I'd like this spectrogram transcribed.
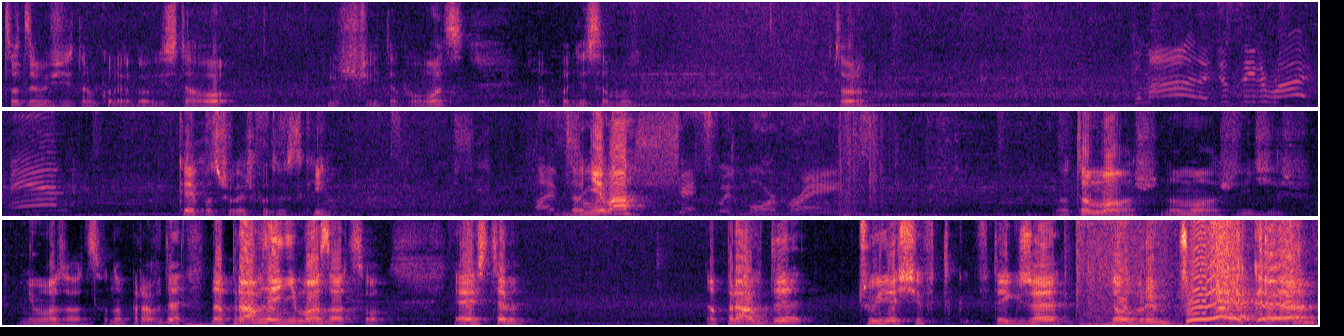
Co ty myślisz tam kolegowi stało? Już ci da pomoc. Ja podniosę mój monitor. A. Okej, potrzebujesz podwózki. Do nieba? No to masz, no masz, widzisz? Nie ma za co, naprawdę, naprawdę nie ma za co. Ja jestem, naprawdę czuję się w, w tej grze dobrym człowiekiem!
